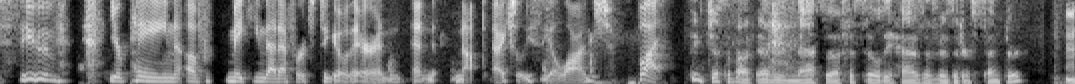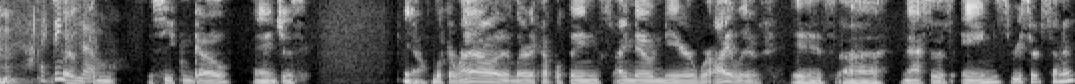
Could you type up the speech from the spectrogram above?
soothe your pain of making that effort to go there and and not actually see a launch. But I think just about every NASA facility has a visitor center. I think so. you can so you can go and just you know look around and learn a couple things. I know near where I live is uh, NASA's Ames Research Center,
